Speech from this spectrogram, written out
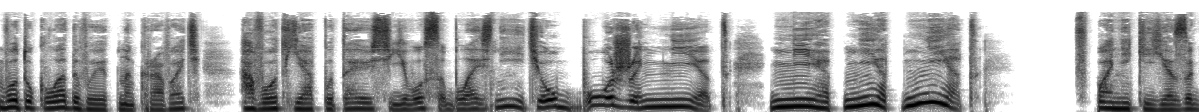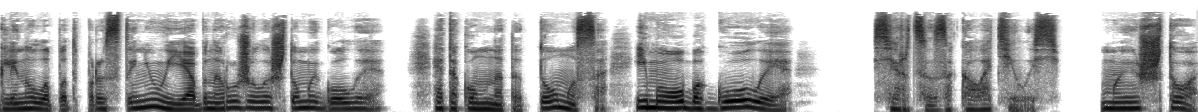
вот укладывает на кровать, а вот я пытаюсь его соблазнить. О боже, нет! Нет, нет, нет! В панике я заглянула под простыню и обнаружила, что мы голые. Это комната Томаса, и мы оба голые. Сердце заколотилось. Мы что?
